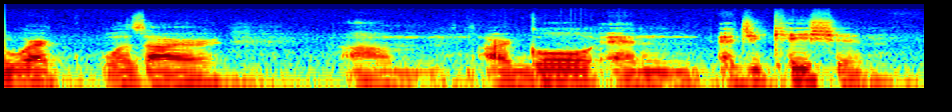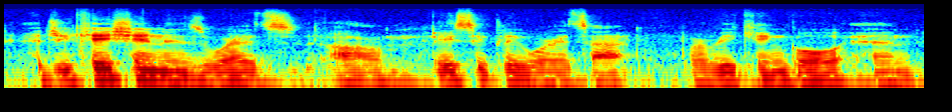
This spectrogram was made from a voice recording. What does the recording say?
work was our um, our goal and education. Education is where it's um, basically where it's at, where we can go and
